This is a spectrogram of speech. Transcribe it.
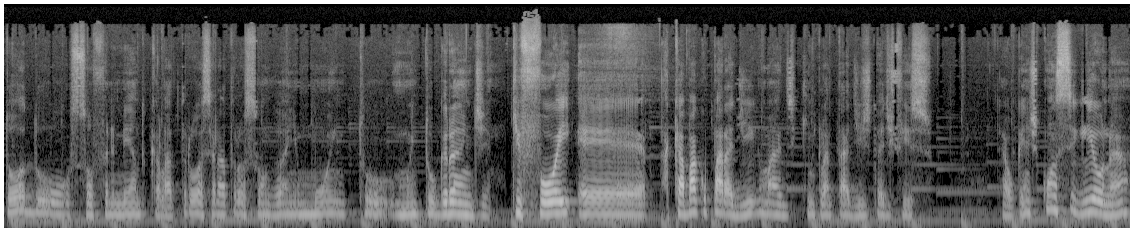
todo o sofrimento que ela trouxe, ela trouxe um ganho muito, muito grande, que foi é, acabar com o paradigma de que implantar digital é difícil. É o que a gente conseguiu, né?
